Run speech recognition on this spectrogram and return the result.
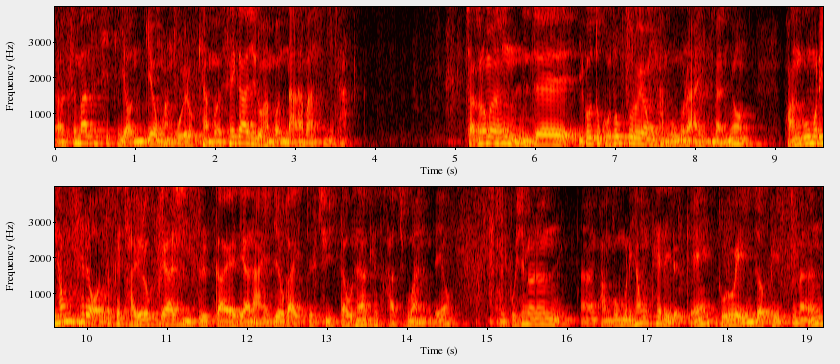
어, 스마트 시티 연계형 광고 이렇게 한번 세 가지로 한번 나눠봤습니다. 자, 그러면 이제 이것도 고속도로형 광고물은 아니지만요. 광고물의 형태를 어떻게 자유롭게 할 수 있을까에 대한 아이디어가 될 수 있다고 생각해서 가지고 왔는데요. 여기 보시면은 아, 광고물의 형태를 이렇게 도로에 인접해 있지만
